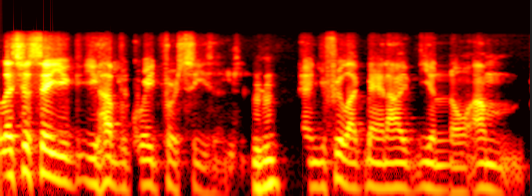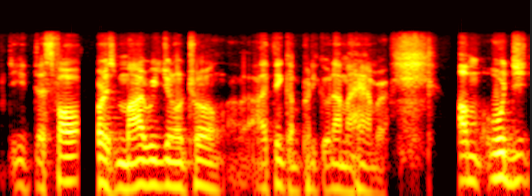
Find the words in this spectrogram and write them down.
let's just say you you have a great first season mm-hmm. and you feel like man i you know i'm as far as my regional trail i think i'm pretty good i'm a hammer um would you,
